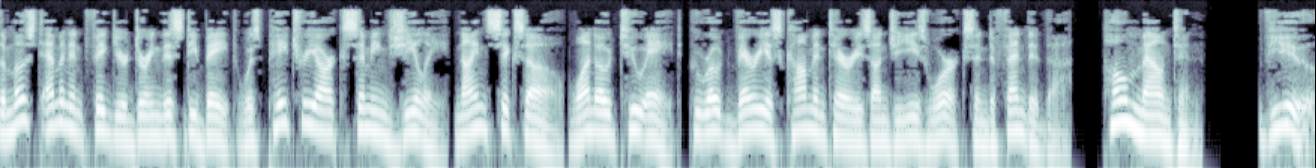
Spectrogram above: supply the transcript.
The most eminent figure during this debate was Patriarch Siming Zhili (960–1028), who wrote various commentaries on Zhiyi's works and defended the home mountain view.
